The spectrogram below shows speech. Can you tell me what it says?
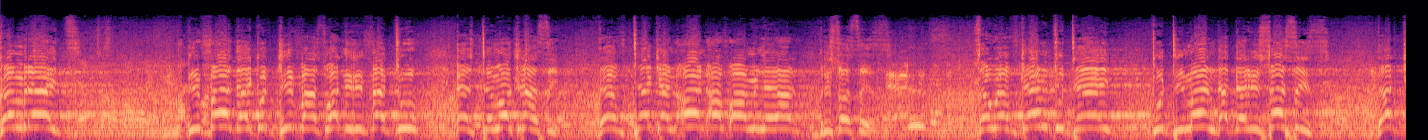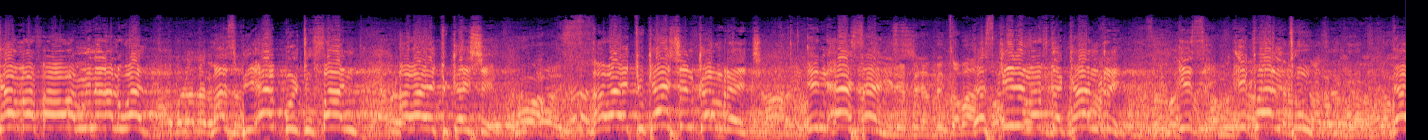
Comrades, before they could give us what they refer to as democracy, they have taken all of our mineral So we have come today to demand that the resources that come off our mineral wealth must be able to fund our education. Our education, comrade, in essence, the skilling of the country is equal to the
